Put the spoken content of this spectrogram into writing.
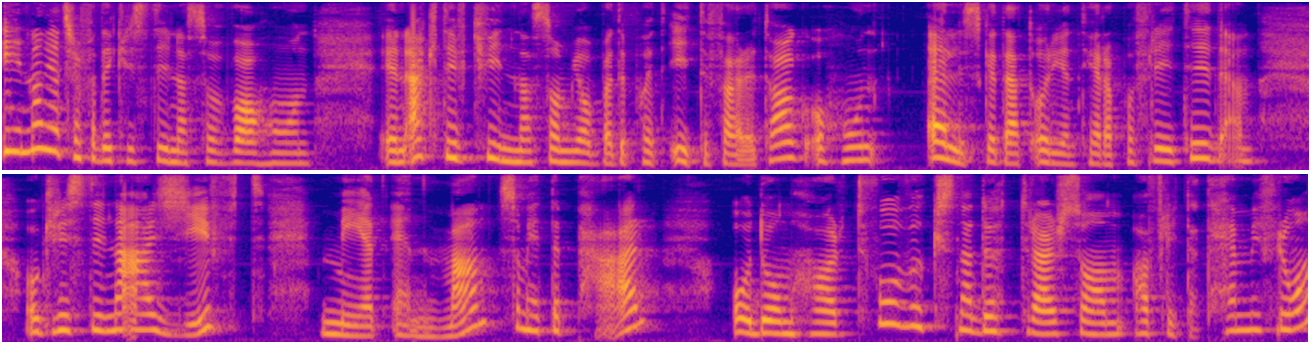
innan jag träffade Kristina så var hon en aktiv kvinna som jobbade på ett IT-företag och hon älskade att orientera på fritiden. Och Kristina är gift med en man som heter Per och de har två vuxna döttrar som har flyttat hemifrån.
